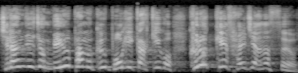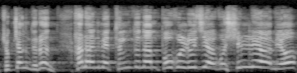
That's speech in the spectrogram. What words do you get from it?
지난주 좀 미흡하면 그 복이 깎이고 그렇게 살지 않았어요. 족장들은 하나님의 든든한 복을 의지하고 신뢰하며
